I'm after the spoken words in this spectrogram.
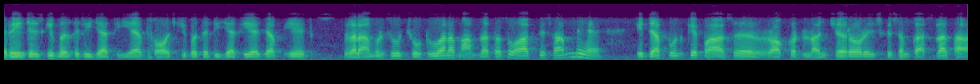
रेंजर्स की मदद ली जाती है, फौज की मदद ली जाती है। जब ये गुलाम रसूल छोटू वाला मामला था तो आपके सामने है कि जब उनके पास रॉकेट लॉन्चर और इस किस्म का असला था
